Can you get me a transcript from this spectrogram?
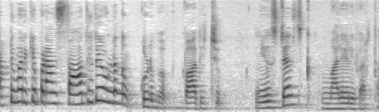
അട്ടിമറിക്കപ്പെടാൻ സാധ്യതയുണ്ടെന്നും കുടുംബം വാദിച്ചു. ന്യൂസ് ഡെസ്ക് മലയാളി വാർത്ത.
